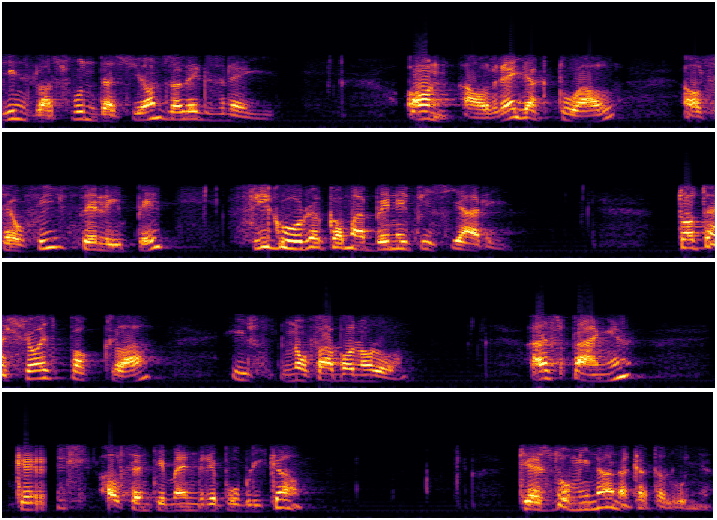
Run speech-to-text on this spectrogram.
dins les fundacions de l'exrei on el rei actual, el seu fill Felipe, figura com a beneficiari. Tot això és poc clar i no fa bon olor. A Espanya creix el sentiment republicà, que és dominant a Catalunya,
